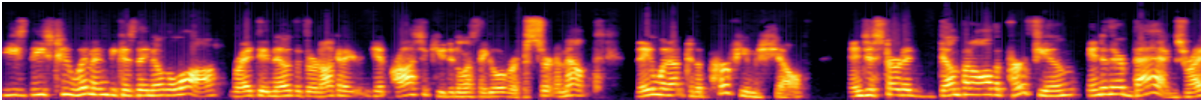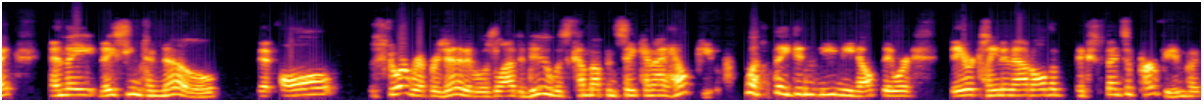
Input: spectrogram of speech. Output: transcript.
these these two women, because they know the law, right? They know that they're not going to get prosecuted unless they go over a certain amount. They went up to the perfume shelf and just started dumping all the perfume into their bags, right? And they they seem to know that all the store representative was allowed to do was come up and say, "Can I help you?" Well, they didn't need any help. They were they were cleaning out all the expensive perfume, but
